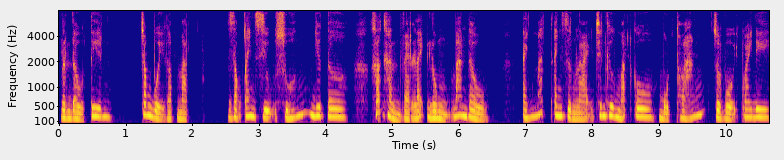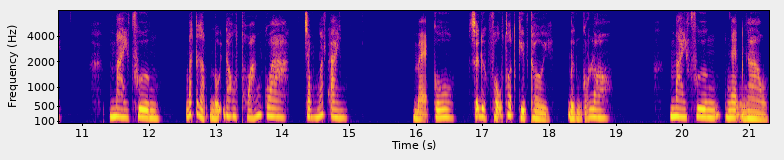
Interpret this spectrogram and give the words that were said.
Lần đầu tiên trong buổi gặp mặt, giọng anh dịu xuống như tơ, khác hẳn vẻ lạnh lùng ban đầu Ánh mắt anh dừng lại trên gương mặt cô một thoáng rồi vội quay đi. Mai Phương bắt gặp nỗi đau thoáng qua trong mắt anh. Mẹ cô sẽ được phẫu thuật kịp thời, đừng có lo. Mai Phương nghẹn ngào,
